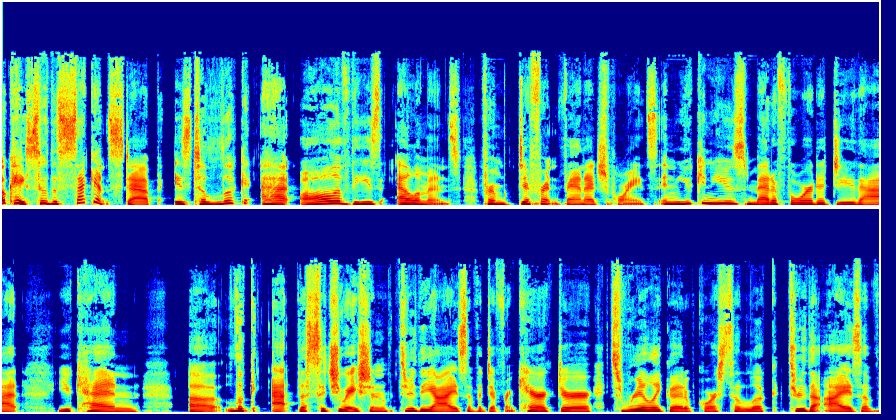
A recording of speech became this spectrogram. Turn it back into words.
Okay, so the second step is to look at all of these elements from different vantage points. And you can use metaphor to do that. You can uh, look at the situation through the eyes of a different character. It's really good, of course, to look through the eyes of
